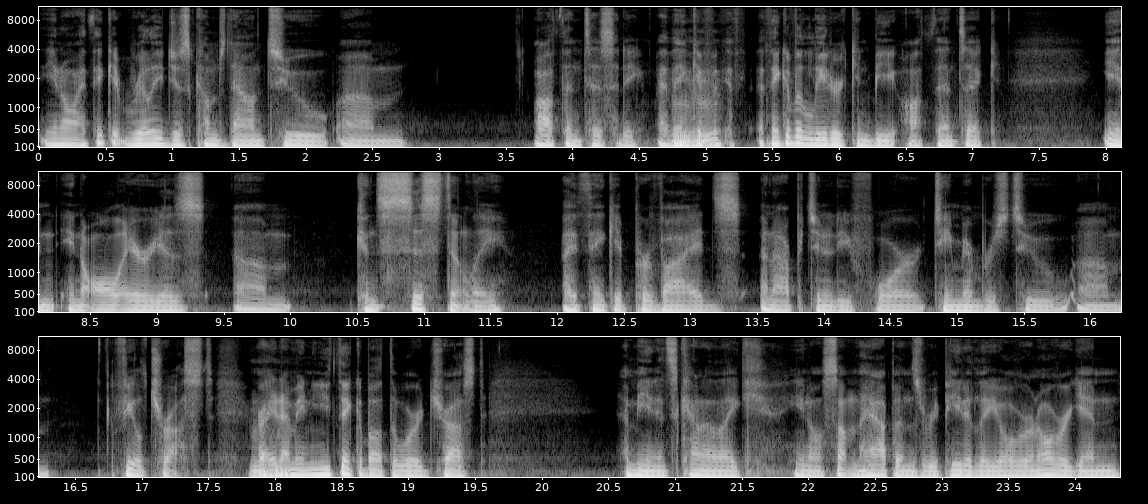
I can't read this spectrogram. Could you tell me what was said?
you know, I think it really just comes down to um, authenticity. I think Mhm. if, if I think if a leader can be authentic in in all areas um, consistently, I think it provides an opportunity for team members to um, feel trust. Right? Mhm. I mean, you think about the word trust. I mean, it's kind of like you know something happens repeatedly over and over again,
